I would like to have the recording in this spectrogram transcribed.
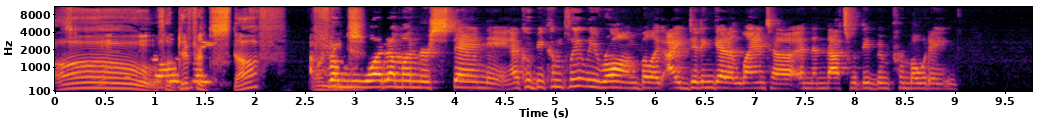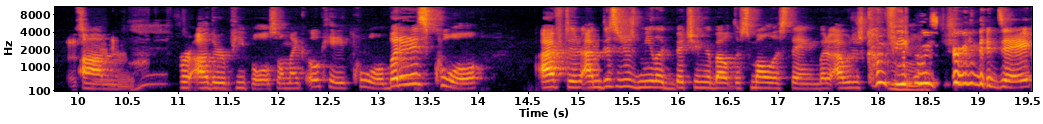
Oh, So so different like- stuff From each- what I'm understanding, I could be completely wrong, but like I didn't get Atlanta, and then that's what they've been promoting That's weird. um, for other people. So I'm like, okay, cool. But it is cool. I have to. I'm. This is just me like bitching about the smallest thing, but I was just confused during the day.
